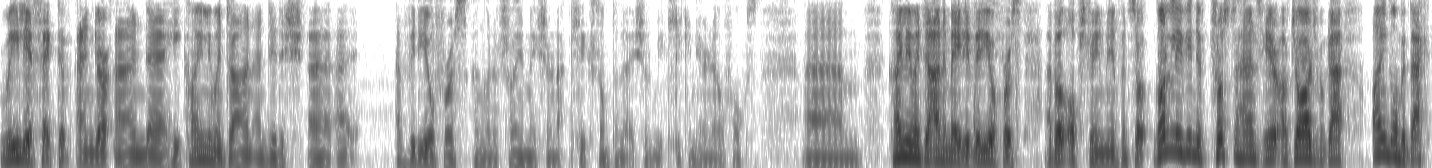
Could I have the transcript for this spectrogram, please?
Really effective angler, and uh, he kindly went on and did a, sh- uh, a a video for us. I'm going to try and make sure not click something that I shouldn't be clicking here now, folks. Um, kindly went down and made a video for us about upstream nymphing. So I'm going to leave you in the trusted hands here of George McGrath. I'm going to be back.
